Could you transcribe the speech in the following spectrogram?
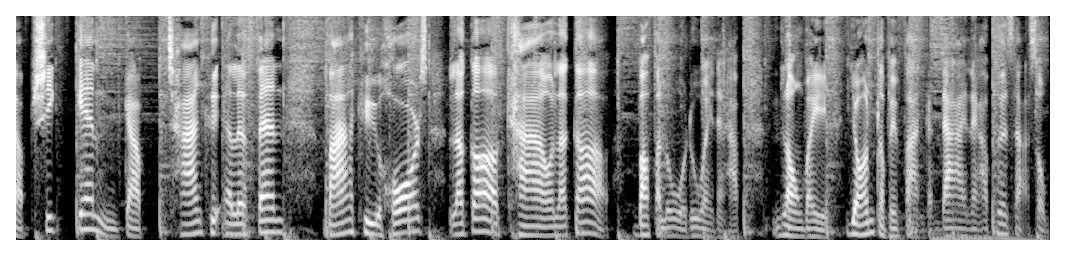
กับ chicken กับช้างคือ elephant ม้าคือ horse แล้วก็ cow แล้วก็ buffalo ด้วยนะครับ ลองไปย้อนกลับไปฟังกันได้นะครับ เพื่อสะสม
